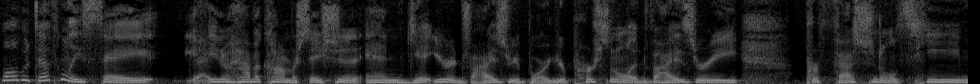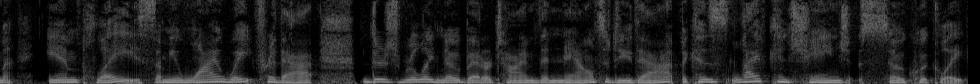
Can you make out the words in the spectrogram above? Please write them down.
Well, I would definitely say, you know, have a conversation and get your advisory board, your personal advisory professional team in place. I mean, why wait for that? There's really no better time than now to do that because life can change so quickly.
